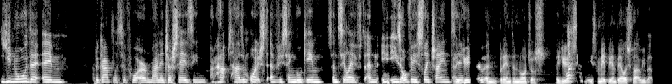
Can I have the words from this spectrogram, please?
you know that um, regardless of what our manager says, he perhaps hasn't watched every single game since he left, and he's obviously trying to. Are you doubting Brendan Rodgers? Are you? Listen, he's maybe embellished that a wee bit.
